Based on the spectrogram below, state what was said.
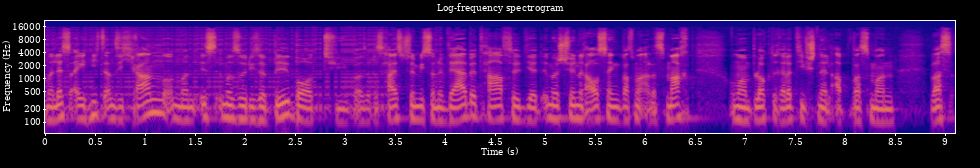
Man lässt eigentlich nichts an sich ran und man ist immer so dieser Billboard-Typ. Also das heißt für mich so eine Werbetafel, die halt immer schön raushängt, was man alles macht und man blockt relativ schnell ab, was man, was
